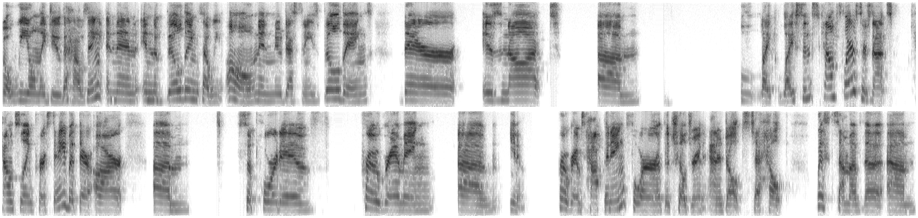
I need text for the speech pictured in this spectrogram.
but we only do the housing. And then in the buildings that we own, in New Destiny's buildings, there is not um, like licensed counselors. There's not counseling per se, but there are um, supportive programming, um, you know, programs happening for the children and adults to help with some of the um,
